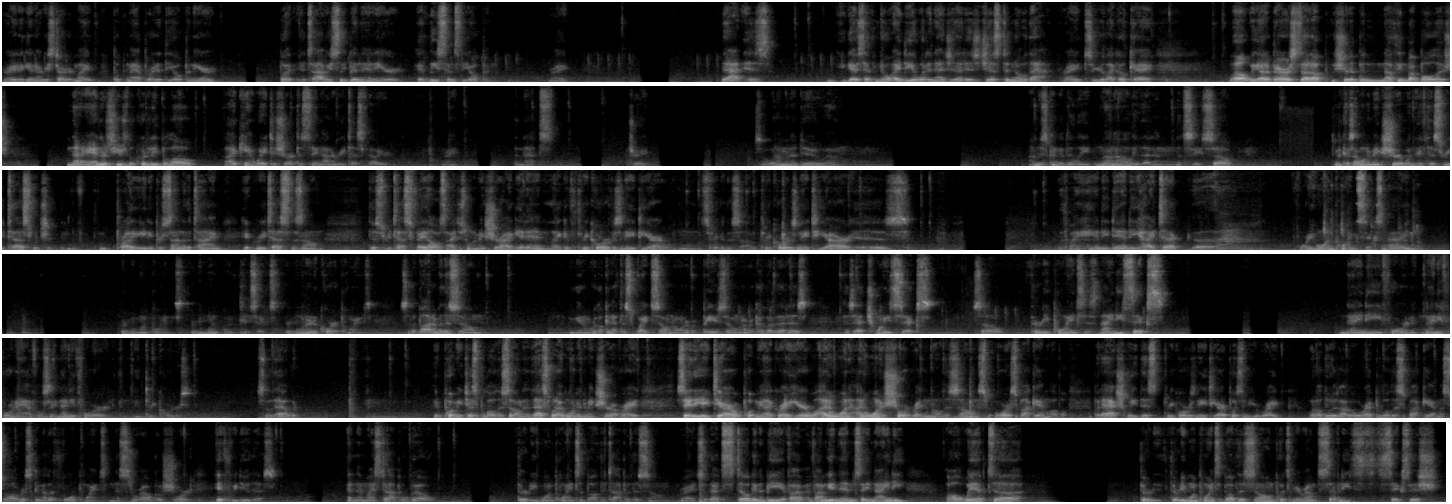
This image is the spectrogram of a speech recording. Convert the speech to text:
Right, again, I restarted my Bookmap right at the open here but it's obviously been in here at least since the open, right? That is, you guys have no idea what an edge that is just to know that, right? So you're like, okay, well, we got a bearish setup. We should have been nothing but bullish. And there's huge liquidity below. I can't wait to short this thing on a retest failure, right? And that's trade. So what I'm going to do, um, I'm just going to delete. No, no, I'll leave that in. Let's see. So, because I want to make sure when if this retests, which probably 80% of the time it retests the zone, this retest fails, I just want to make sure I get in. Like if three quarters an ATR, let's figure this out. Three quarters an ATR is, with my handy dandy high tech, uh, 41.69. 31 points, 31.26, 31 and a quarter points. So the bottom of the zone again, we're looking at this white zone, or whatever beige zone, whatever color that is, is at 26. So 30 points is 96. 94, 94 and a half, we'll say 94 and three quarters. So that would, it put me just below the zone, and that's what I wanted to make sure of, right? Say the ATR would put me like right here, well, I don't want to, I don't want to short right in the middle of the zone or a spot gamma level. But actually, this three quarters and ATR puts me right, what I'll do is I'll go right below the spot gamma, so I'll risk another four points, and this is where I'll go short if we do this. And then my stop will go 31 points above the top of the zone, right? So that's still going to be, if I, if I'm getting in, say 90, all the way up to 30, 31 points above this zone puts me around 76-ish,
